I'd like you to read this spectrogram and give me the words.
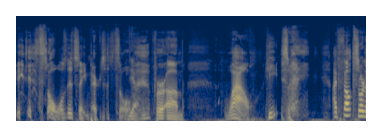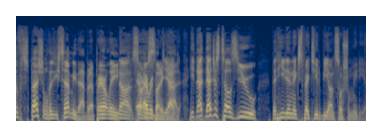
his soul. Just say he bears his soul. Yeah. For um, wow. He. So, I felt sort of special that he sent me that, but apparently No, sorry, everybody yeah, got it. He, that that just tells you that he didn't expect you to be on social media.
